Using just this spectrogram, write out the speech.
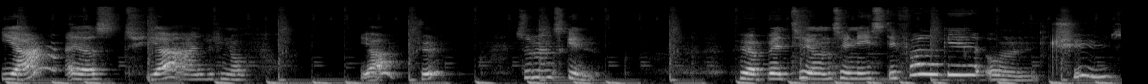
ja, er ist ja eigentlich noch, ja, schön. So ein Skin. Hör bitte unsere nächste Folge und tschüss.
